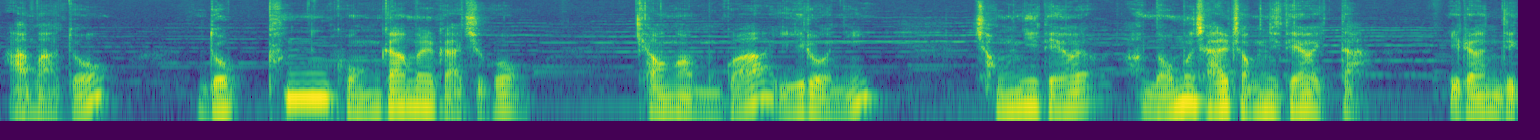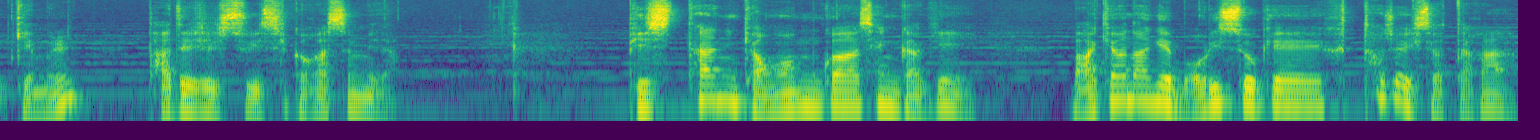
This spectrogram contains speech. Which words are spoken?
아마도 높은 공감을 가지고 경험과 이론이 정리되어 너무 잘 정리되어 있다 이런 느낌을 받으실 수 있을 것 같습니다. 비슷한 경험과 생각이 막연하게 머릿속에 흩어져 있었다가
